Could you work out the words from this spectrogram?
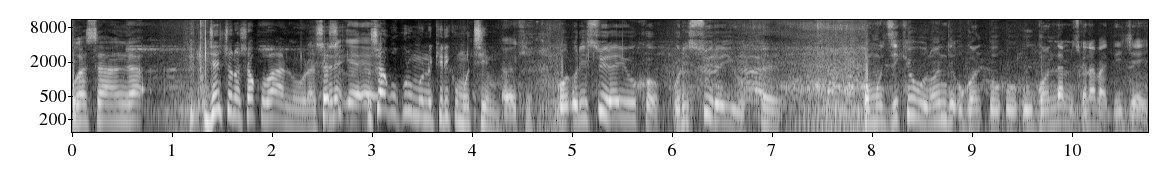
ugasanga je icyo nashaka kubahanura Eh, eh, eh. ushaka gukura umuntu kiri ku mutima. Urisubire yuko urisubire yuko. Eh, umuziki w'u Burundi ugon- u- u- ugondamizwa n'aba DJ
